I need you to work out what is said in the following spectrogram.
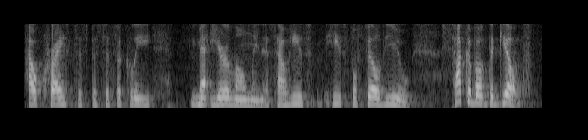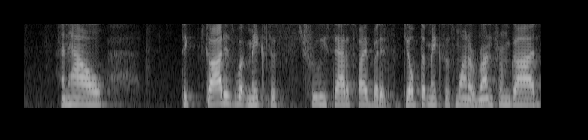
how Christ has specifically met your loneliness, how he's, he's fulfilled you. Talk about the guilt and how the, God is what makes us truly satisfied, but it's guilt that makes us want to run from God.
